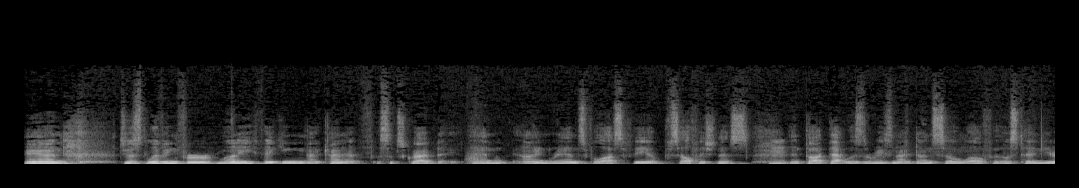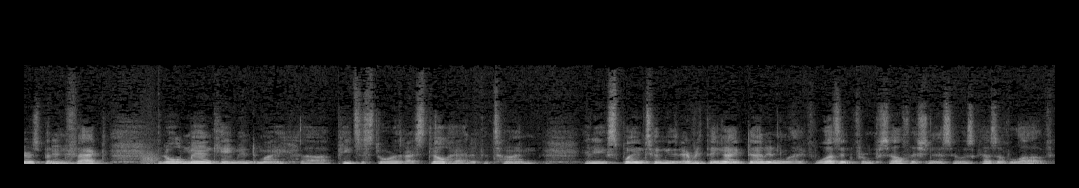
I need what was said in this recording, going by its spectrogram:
and just living for money, thinking I kind of subscribed to Ayn Ayn Rand's philosophy of selfishness and thought that was the reason I'd done so well for those 10 years. But in fact, an old man came into my uh, pizza store that I still had at the time, and he explained to me that everything I'd done in life wasn't from selfishness, it was because of love.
